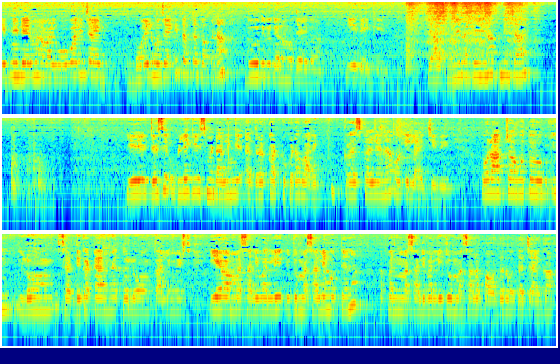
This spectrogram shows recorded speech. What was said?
इतनी देर में हमारी वो वाली चाय बॉईल हो जाएगी, तब तक अपना दूध भी गर्म हो जाएगा। ये देखिए प्याज होने लग गई ना अपनी चाय? ये जैसे उबलेगी, इसमें डालेंगे अदरक का टुकड़ा, बारीक क्रश कर लेना और इलायची भी। और आप चाहो तो लौंग, सर्दी का टाइम है तो लौंग, काली मिर्च, ये आप मसाले वाले जो मसाले होते हैं ना, अपन मसाले वाली जो मसाला पाउडर होता है चाय का,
